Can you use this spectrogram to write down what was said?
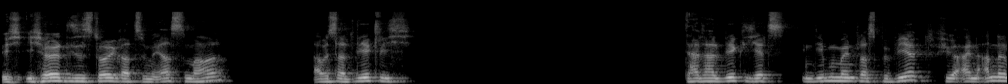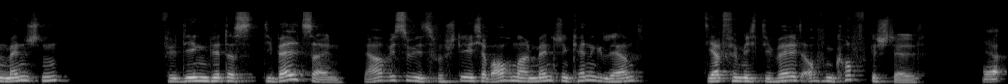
Ich, ich höre diese Story gerade zum ersten Mal, aber es ist halt wirklich, der hat halt wirklich jetzt in dem Moment was bewirkt für einen anderen Menschen, für den wird das die Welt sein. Ja, wisst ihr, wie ich es verstehe? Ich habe auch mal einen Menschen kennengelernt, die hat für mich die Welt auf den Kopf gestellt. Ja.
